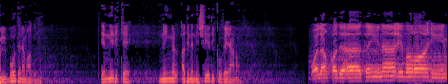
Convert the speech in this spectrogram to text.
ഉത്ബോധനമാകുന്നു എന്നിരിക്കെ നിങ്ങൾ അതിനെ നിഷേധിക്കുകയാണോ ولقد آتينا إبراهيم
